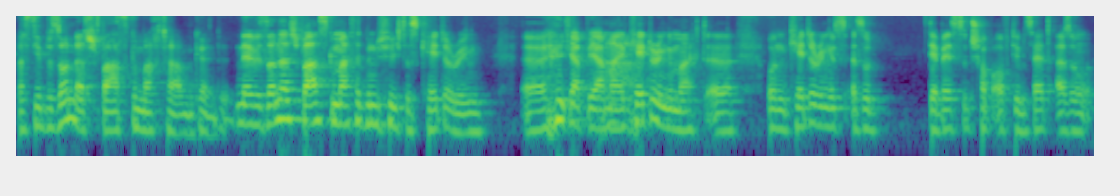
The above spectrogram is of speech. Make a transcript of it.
was dir besonders Spaß gemacht haben könnte? Ne, besonders Spaß gemacht hat mir natürlich das Catering. Äh, ich habe ja mal Ah. Catering gemacht äh, und Catering ist also der beste Job auf dem Set, also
